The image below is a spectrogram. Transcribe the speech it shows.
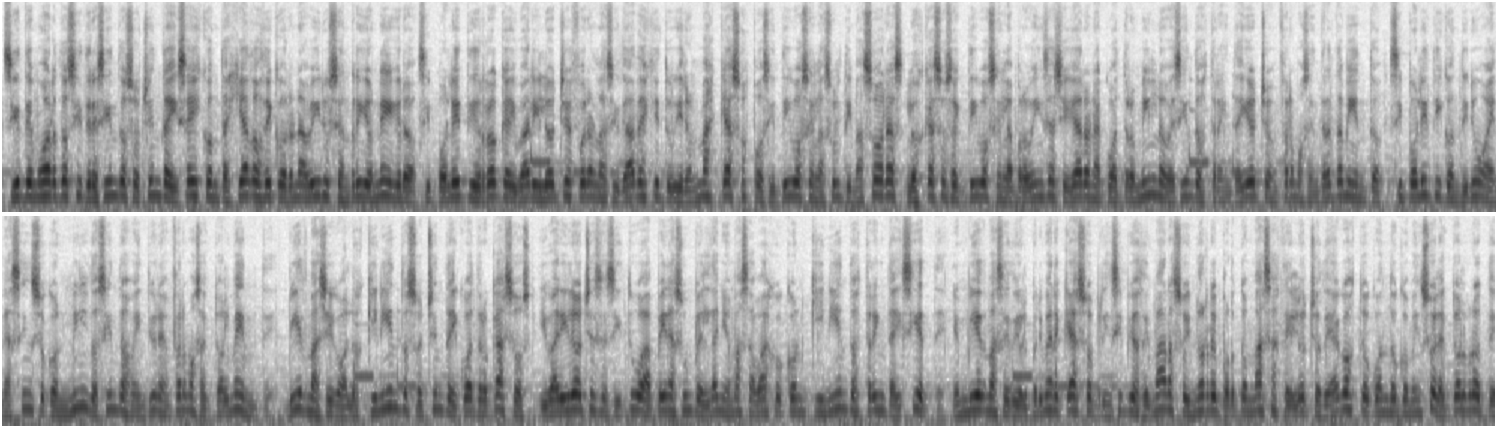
Siete muertos y 386 contagiados de coronavirus en Río Negro. Cipolletti, Roca y Bariloche fueron las ciudades que tuvieron más casos positivos en las últimas horas. Los casos activos en la provincia llegaron a 4.938 enfermos en tratamiento. Cipolletti continúa en ascenso con 1.221 enfermos actualmente. Viedma llegó a los 584 casos y Bariloche se sitúa apenas un peldaño más abajo con 537. En Viedma se dio el primer caso a principios de marzo y no reportó más hasta el 8 de agosto cuando comenzó el actual brote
